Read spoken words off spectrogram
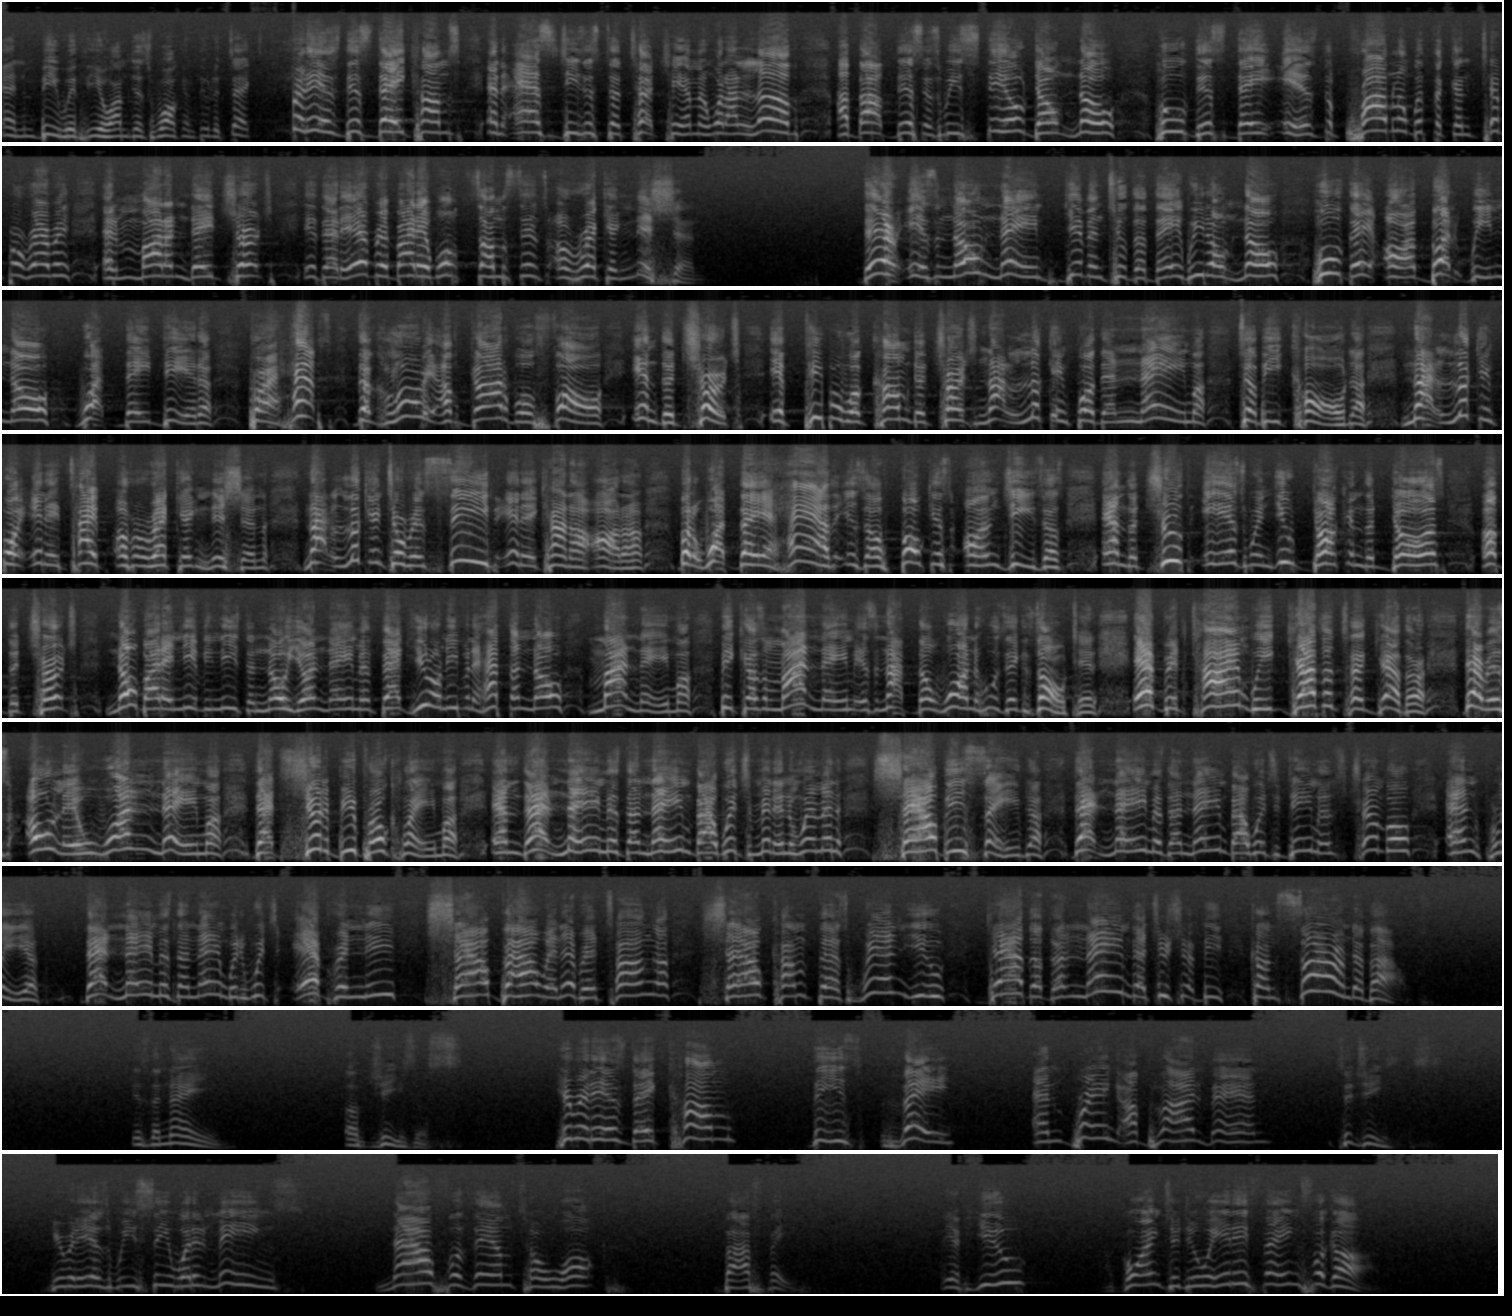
and be with you. I'm just walking through the text. It is this day comes and asks Jesus to touch him. And what I love about this is we still don't know who this day is. The problem with the contemporary and modern day church is that everybody wants some sense of recognition. There is no name given to the they. We don't know who they are, but we know what they did. Perhaps the glory of God will fall in the church if people will come to church not looking for their name to be called, not looking for any type of recognition, not looking to receive any kind of honor, but what they have is a focus on Jesus. And the truth is, when you darken the doors of the church. Nobody even needs to know your name. In fact, you don't even have to know my name uh, because my name is not the one who's exalted. Every time we gather together, there is only one name uh, that should be proclaimed, uh, and that name is the name by which men and women shall be saved. That name is the name by which demons tremble and flee. That name is the name with which every knee shall bow and every tongue shall confess. When you gather, the name that you should be concerned about is the name of Jesus. Here it is, they come, these they, and bring a blind man to Jesus. Here it is, we see what it means now for them to walk by faith. If you are going to do anything for God,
